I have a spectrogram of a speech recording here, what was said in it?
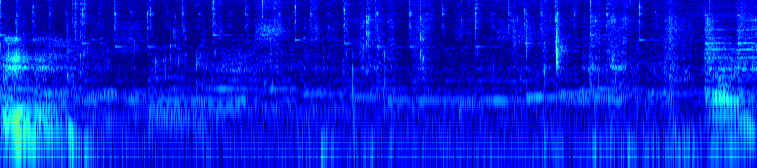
Mmm. Orange.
